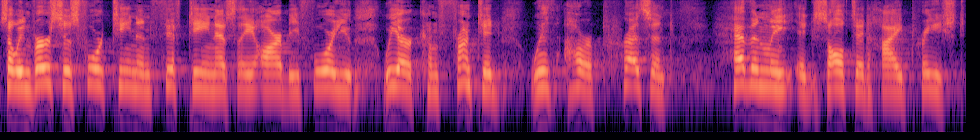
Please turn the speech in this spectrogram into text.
So, in verses 14 and 15, as they are before you, we are confronted with our present heavenly exalted high priest,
